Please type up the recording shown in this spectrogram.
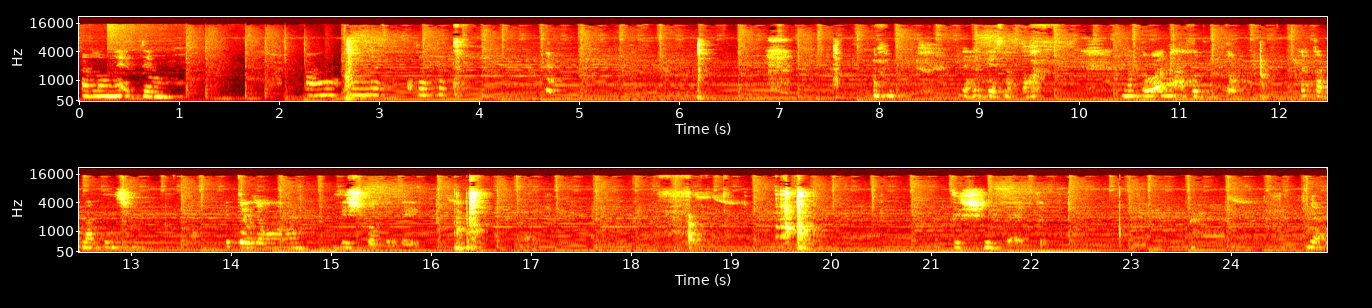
talong na itim. Ang kulit. Dahil guys na to, natuwa na ako dito. Kakat natin siya. Ito yung dish ko today. Dish nito ito. Yan.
